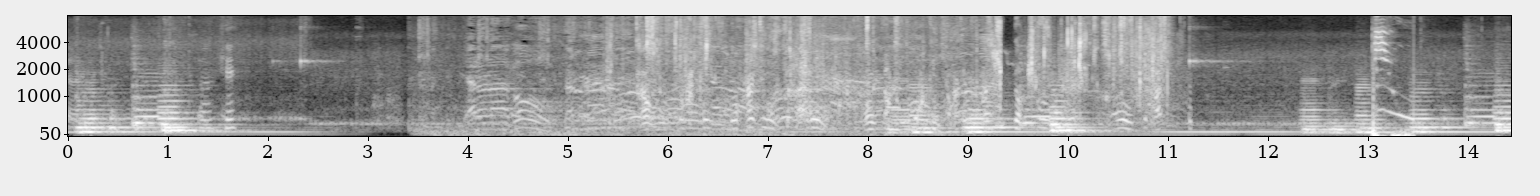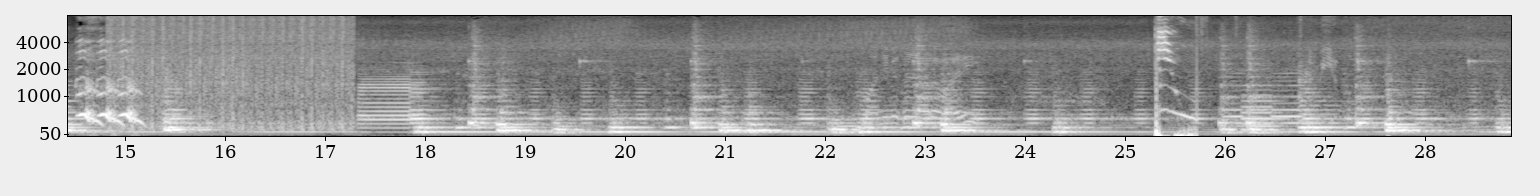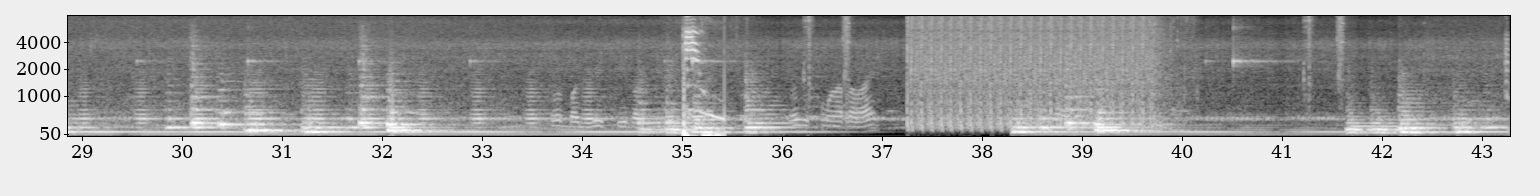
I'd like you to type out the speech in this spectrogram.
자, 이렇게. बग्गी थी बग्गी लेके वो जिसको मार रहा भाई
